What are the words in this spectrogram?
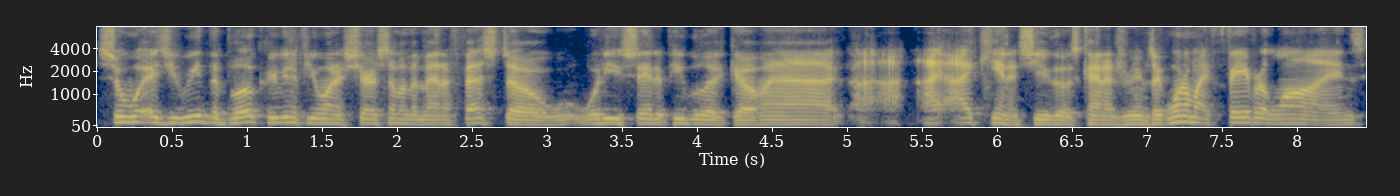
So, as you read the book, or even if you want to share some of the manifesto, what do you say to people that go, "Man, I, I, I can't achieve those kind of dreams"? Like one of my favorite lines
